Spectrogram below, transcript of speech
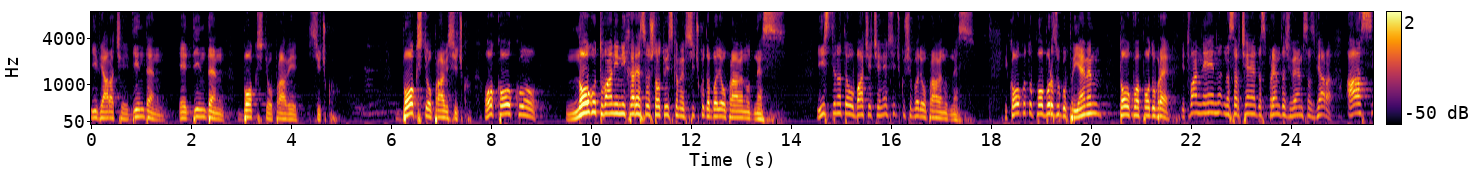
и вяра, че един ден, един ден Бог ще оправи всичко. Бог ще оправи всичко. О, колко много това ни ни харесва, защото искаме всичко да бъде оправено днес. Истината обаче, че не всичко ще бъде оправено днес. И колкото по-бързо го приемем, толкова по-добре. И това не е насърчение да спрем да живеем с вяра. Аз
